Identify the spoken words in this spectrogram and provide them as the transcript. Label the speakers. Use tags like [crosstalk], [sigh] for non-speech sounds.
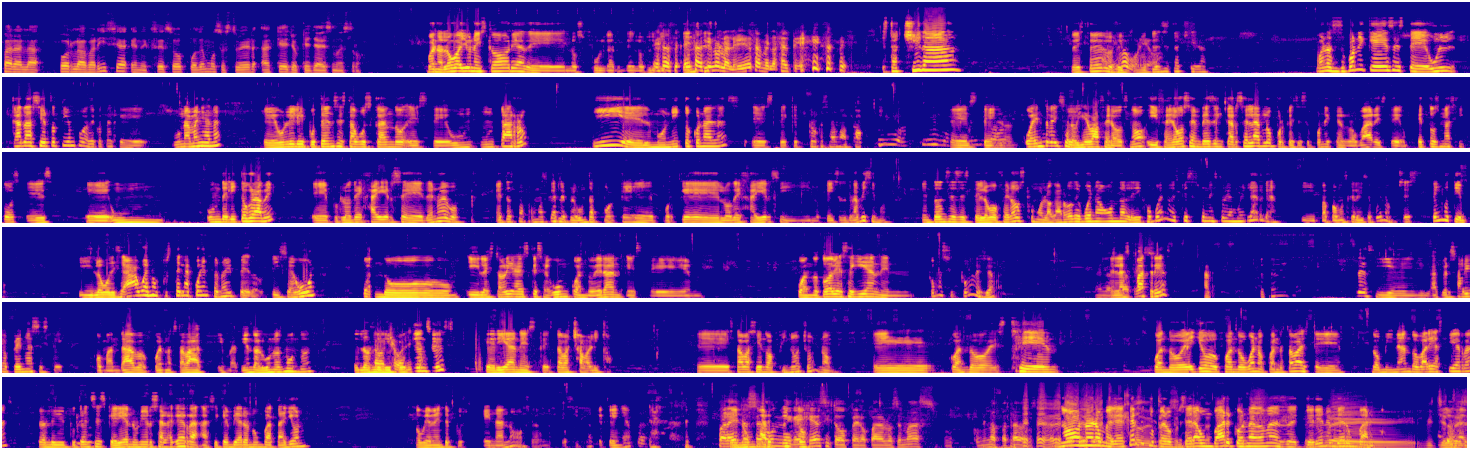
Speaker 1: Para la, por la avaricia en exceso podemos destruir aquello que ya es nuestro.
Speaker 2: Bueno, luego hay una historia de los pulgar, de los
Speaker 3: Esa, esa sí no la leí, esa me la salté. [laughs]
Speaker 2: Está chida. La historia de los
Speaker 3: me
Speaker 2: liliputenses está chida. Bueno, se supone que es este un cada cierto tiempo, de cuenta que una mañana eh, un liliputense está buscando este un, un tarro y el monito con alas, este que creo que se llama Pocky, este lo encuentra y se lo lleva a Feroz, ¿no? Y Feroz en vez de encarcelarlo porque se supone que robar este objetos mágicos es eh, un, un delito grave, eh, pues lo deja irse de nuevo. Entonces Papá Moscas le pregunta por qué, por qué lo deja ir si lo que hizo es gravísimo. Entonces, este Lobo Feroz, como lo agarró de buena onda, le dijo, bueno, es que esa es una historia muy larga. Y Papá Mosca le dice, bueno, pues es- tengo tiempo. Y Lobo dice, ah, bueno, pues te la cuento, no hay pedo. Y según cuando, y la historia es que según cuando eran, este, cuando todavía seguían en, ¿cómo, se- cómo les llaman? en las patrias. Y el adversario apenas este, comandaba, bueno, estaba invadiendo algunos mundos. Los liliputenses querían, este, estaba chavalito. Eh, estaba haciendo a Pinocho, no. Eh, cuando este, cuando ello, cuando, bueno, cuando estaba este, dominando varias tierras, los liliputenses querían unirse a la guerra, así que enviaron un batallón obviamente pues enano, o sea, una cosita pequeña. [laughs]
Speaker 1: Para
Speaker 2: en
Speaker 1: ellos
Speaker 2: un
Speaker 1: era un
Speaker 2: barquito.
Speaker 1: mega ejército, pero para los demás, pues, con una patada. los.
Speaker 2: No, no era un mega ejército, pero pues era un barco nada más, querían enviar un barco.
